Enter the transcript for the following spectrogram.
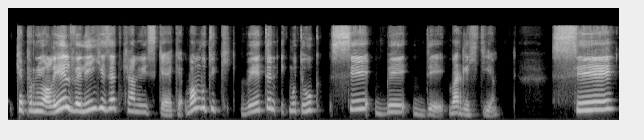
ik heb er nu al heel veel in gezet. Ik ga nu eens kijken. Wat moet ik weten? Ik moet de hoek CBD. Waar ligt die? CBD.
